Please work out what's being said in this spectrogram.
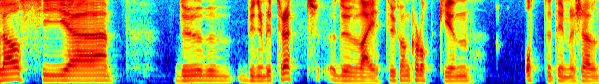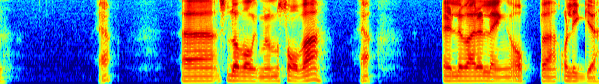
La oss si eh, du begynner å bli trøtt, du veit du kan klokke inn åtte timers søvn. Ja. Eh, så du har valget mellom å sove ja. eller være lenge oppe og ligge.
